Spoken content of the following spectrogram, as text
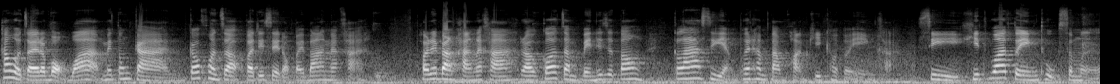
ถ้าหัวใจเราบอกว่าไม่ต้องการ ก็ควรจะปฏิเสธออกไปบ้างนะคะ เพราะในบางครั้งนะคะ เราก็จำเป็นที่จะต้องกล้าเสี่ยงเพื่อทำตามความคิดของตัวเองค่ะ 4. คิดว่าตัวเองถูกเสมอ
